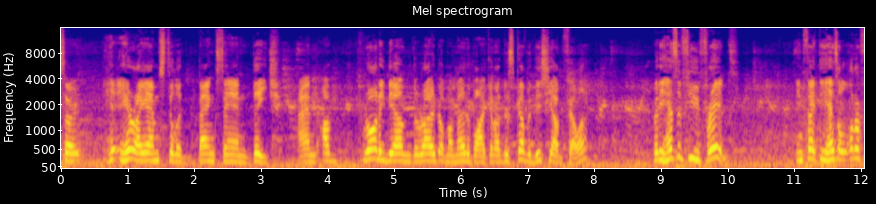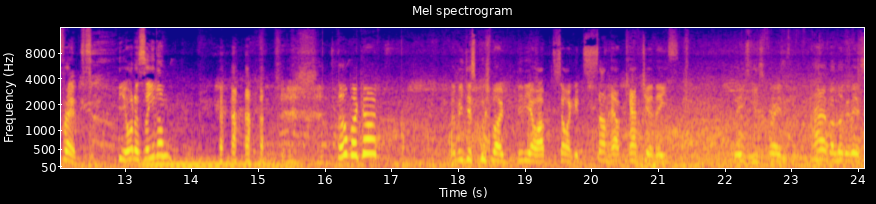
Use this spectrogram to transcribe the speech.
So here I am still at Bang Saen Beach and I'm riding down the road on my motorbike and I discovered this young fella. But he has a few friends. In fact, he has a lot of friends. you want to see them? oh my god. Let me just push my video up so I can somehow capture these these his friends. Have a look at this.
